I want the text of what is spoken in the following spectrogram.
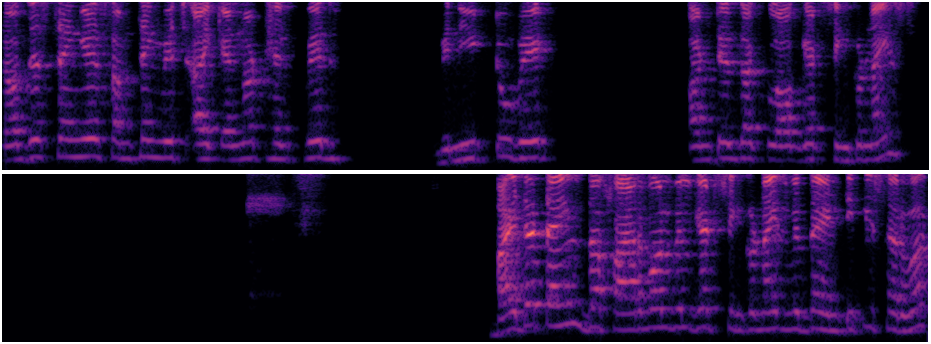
Now this thing is something which I cannot help with. We need to wait until the clock gets synchronized. By the time the firewall will get synchronized with the NTP server,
